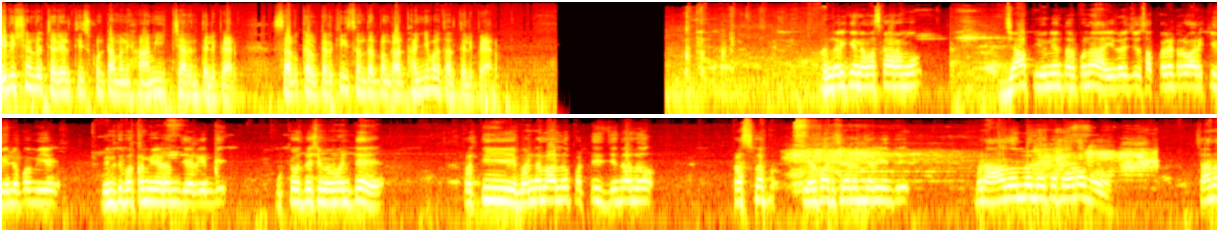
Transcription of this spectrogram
ఈ విషయంలో చర్యలు తీసుకుంటామని హామీ ఇచ్చారని తెలిపారు. సబ్ కలెక్టర్కి ఈ సందర్భంగా ధన్యవాదాలు తెలిపారు. అందరికీ నమస్కారము. జాబ్ యూనియన్ తరఫున ఈరోజు సబ్ కలెక్టర్ వారికి వినపం వినతి పత్రం ఇవ్వడం జరిగింది. ముఖ్య ఉద్దేశం ఏమంటే ప్రతి మండలాల్లో ప్రతి జిల్లాలో ట్రస్ట్ల ఏర్పాటు చేయడం జరిగింది. మన ఆదోళనలో లేకపోవడం చాలా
